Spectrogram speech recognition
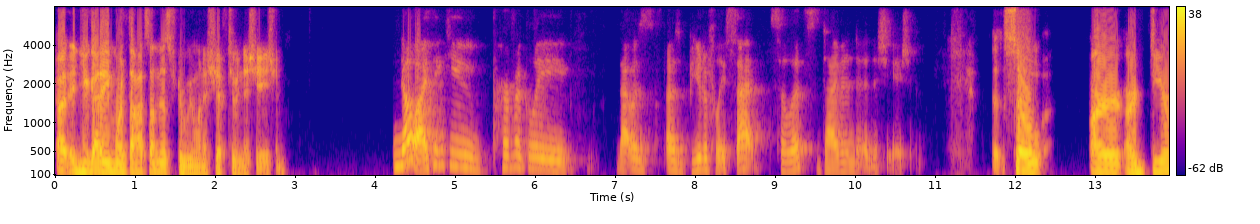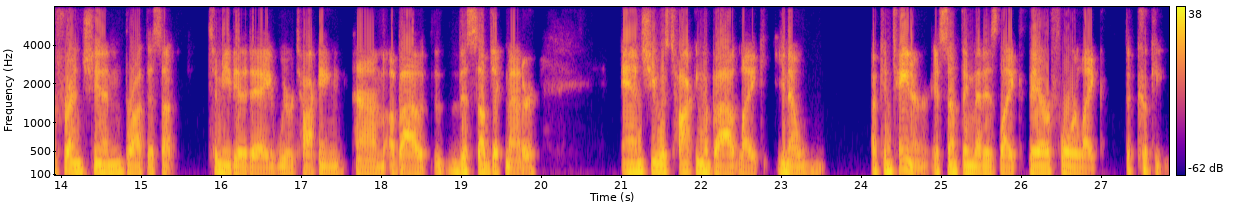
uh, you got any more thoughts on this, or do we want to shift to initiation? No, I think you perfectly. That was that was beautifully said. So let's dive into initiation. So, our our dear friend Chin brought this up to me the other day. We were talking um, about this subject matter, and she was talking about like you know a container is something that is like there for like the cooking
